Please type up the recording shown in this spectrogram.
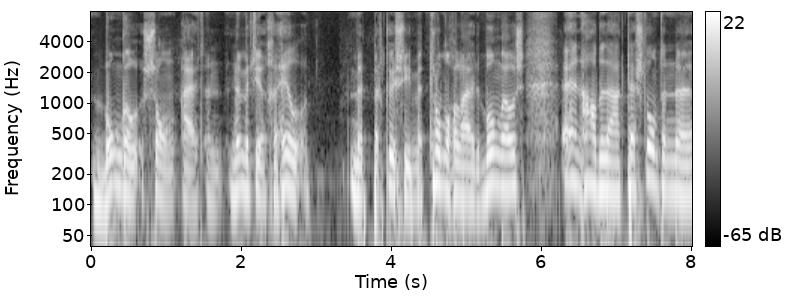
bongo-song uit. Een nummertje geheel met percussie, met trommelgeluiden, bongo's. En haalden daar terstond een eh,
